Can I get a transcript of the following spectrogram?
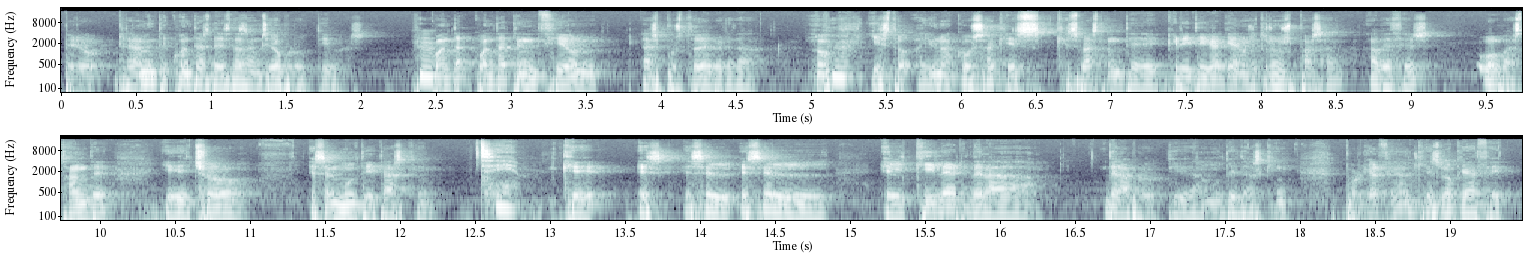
pero realmente cuántas de estas han sido productivas? ¿Cuánta, cuánta atención le has puesto de verdad? ¿no? Y esto hay una cosa que es, que es bastante crítica, que a nosotros nos pasa a veces, o bastante, y de hecho es el multitasking, Sí. que es, es el, es el, el killer de la, de la productividad, el multitasking. Porque al final, ¿qué es lo que hace?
